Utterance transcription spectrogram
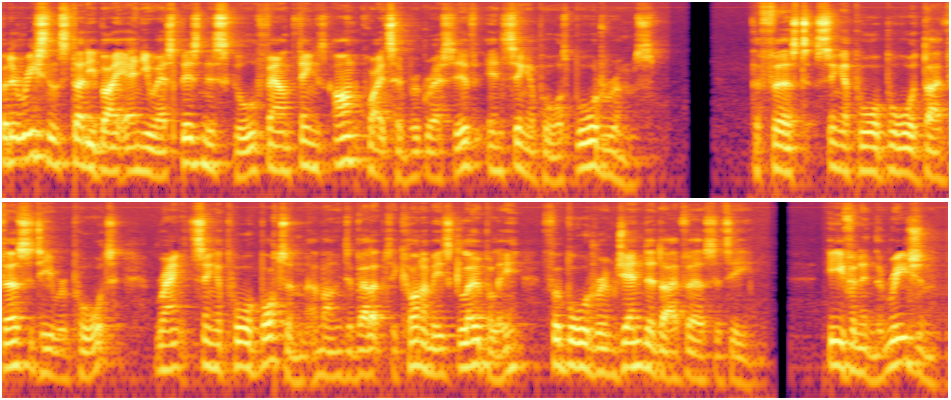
But a recent study by NUS Business School found things aren't quite so progressive in Singapore's boardrooms. The first Singapore Board Diversity Report ranked Singapore bottom among developed economies globally for boardroom gender diversity. Even in the region,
